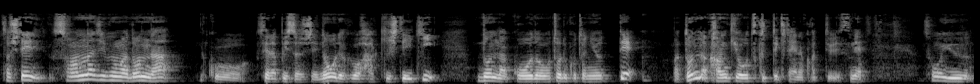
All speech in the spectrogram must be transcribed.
そして、そんな自分はどんな、こう、セラピストとして能力を発揮していき、どんな行動をとることによって、まあ、どんな環境を作っていきたいのかっていうですね、そういう、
